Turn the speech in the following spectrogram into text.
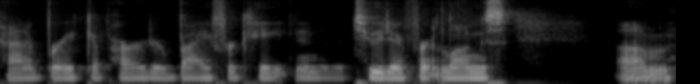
kind of break apart or bifurcate into the two different lungs, um,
